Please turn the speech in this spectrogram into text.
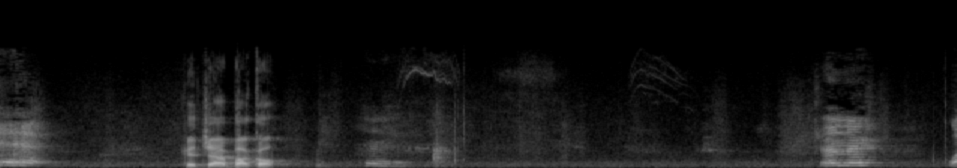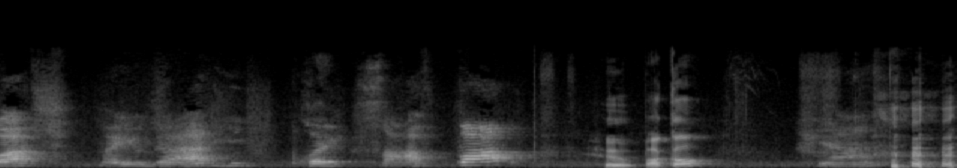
Good job, Buckle. Gonna watch my daddy play softball. Who, Buckle? Yeah.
